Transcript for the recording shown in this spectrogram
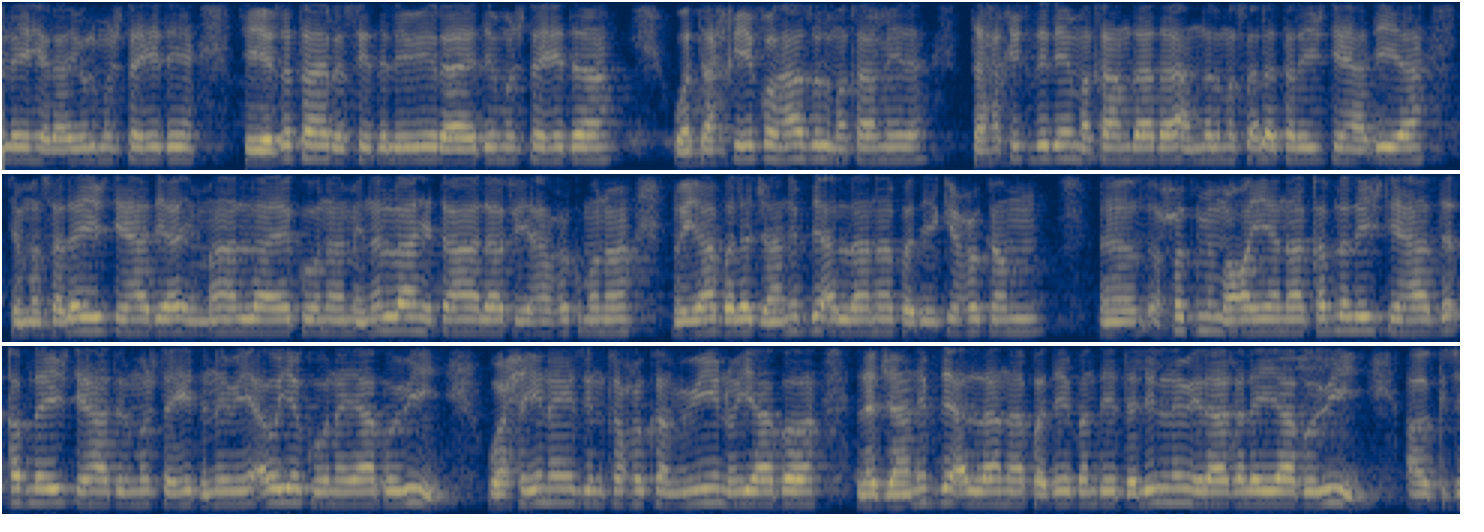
الیه رای المجتهد چې هغه ته رسیدلې وی رای د مجتهد وتحقیق هاذ المقام تحقیق د دې مقام دا ده ان المساله الاجتهادیه چې مساله اجتهادیه اما لا یکون من الله تعالی فيها حکمنا نو یا بل جانب د الله نه پدې کې حکم حکم معینه قبل الاجتهاد قبل اجتهاد المجتهد نوي او يكون يا بوي وحين اذن که حکم وي نو یا به لجانب د الله نه په دې باندې دلیل نوي راغلی یا بوي او چې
